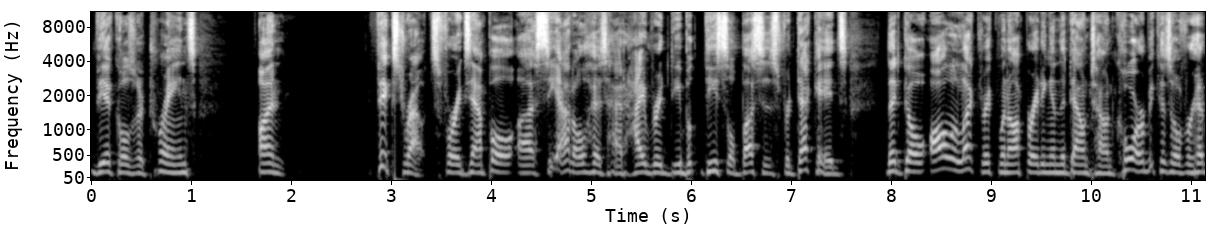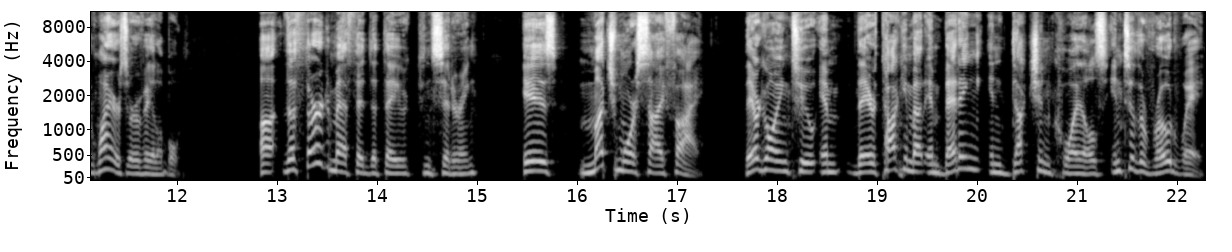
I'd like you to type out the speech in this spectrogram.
vehicles, or trains on fixed routes. For example, uh, Seattle has had hybrid diesel buses for decades that go all electric when operating in the downtown core because overhead wires are available. Uh, the third method that they're considering is much more sci-fi. They're going to em- they're talking about embedding induction coils into the roadway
